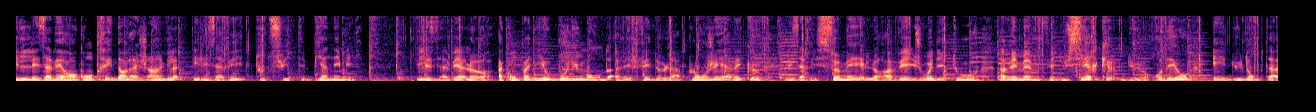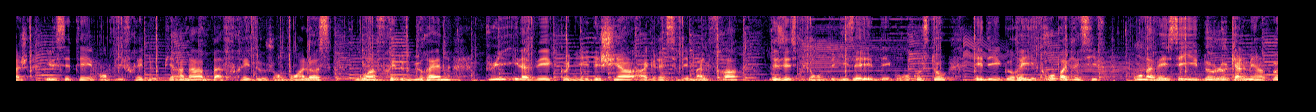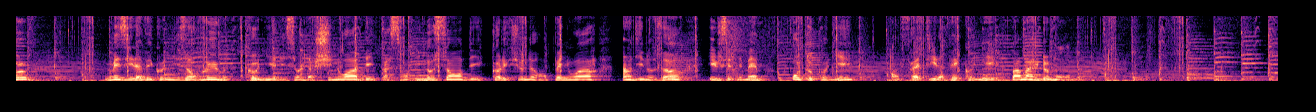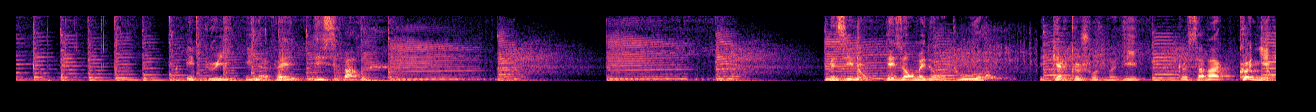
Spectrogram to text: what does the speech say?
Il les avait rencontrés dans la jungle et les avait tout de suite bien aimés. Il les avait alors accompagnés au bout du monde, avait fait de la plongée avec eux, les avait semés, leur avait joué des tours, avait même fait du cirque, du rodéo et du domptage. Il s'était empiffré de piranhas, baffré de jambon à l'os, goinfré de murènes, puis il avait cogné des chiens, agressé des malfrats, des espions déguisés, des gros costauds et des gorilles trop agressifs. On avait essayé de le calmer un peu, mais il avait cogné Zorglub, cogné des soldats chinois, des passants innocents, des collectionneurs en peignoir, un dinosaure, il s'était même auto-cogné. En fait, il avait cogné pas mal de monde. Et puis, il avait disparu. Mais il est désormais de retour, et quelque chose me dit que ça va cogner.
